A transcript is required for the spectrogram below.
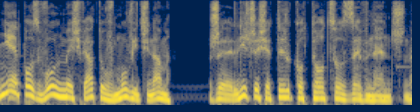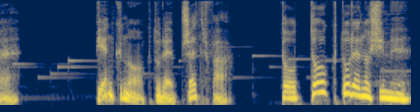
Nie pozwólmy światu wmówić nam, że liczy się tylko to, co zewnętrzne. Piękno, które przetrwa, to to, które nosimy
